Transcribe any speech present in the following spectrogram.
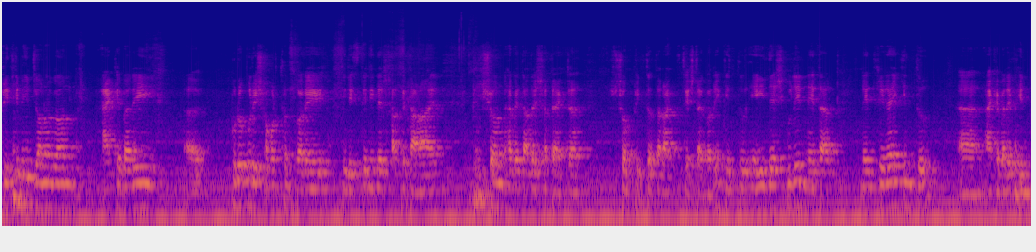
পৃথিবীর জনগণ একেবারেই পুরোপুরি সমর্থন করে ফিলিস্তিনিদের সাথে দাঁড়ায়, ভীষণভাবে তাদের সাথে একটা সম্পৃক্ততা রাখতে চেষ্টা করে, কিন্তু এই দেশগুলির নেতার নেত্রীরাই কিন্তু একেবারে ভিন্ন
